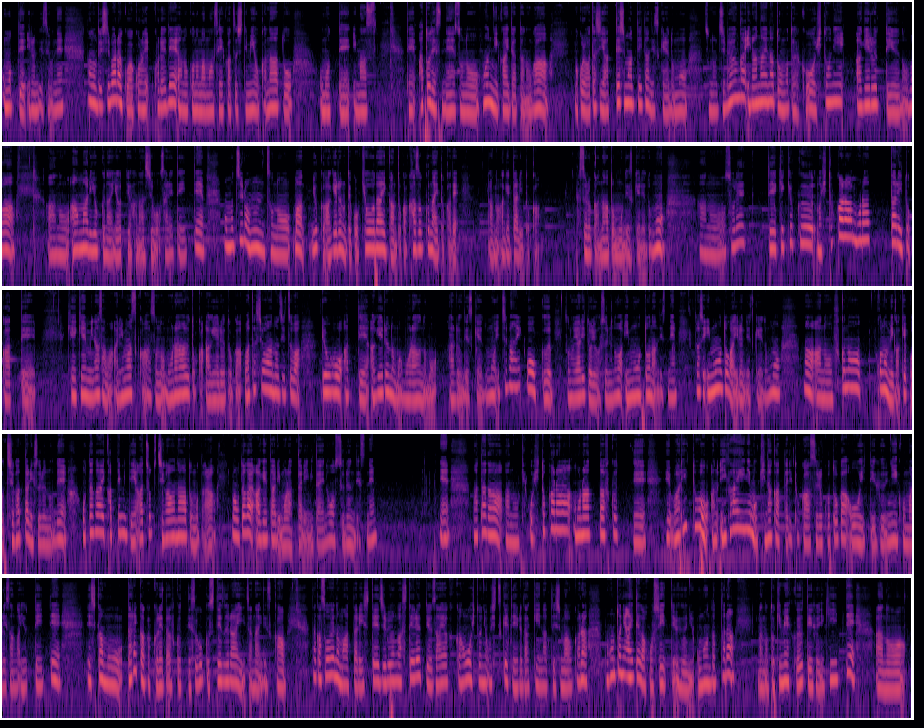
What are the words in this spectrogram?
思っているんですよね。なのでしばらくはこれこれであのこのまま生活してみようかなと思っています。であとですねその本に書いてあったのがまあ、これ私やってしまっていたんですけれどもその自分がいらないなと思った服を人にあげるっていうのはあのあんまり良くないよっていう話をされていて、まあ、もちろんその、まあ、よくあげるのってこう兄弟間とか家族内とかであのあげたりとかするかなと思うんですけれどもあのそれって結局、まあ、人からもらったりとかって経験皆さんはありますか？そのもらうとかあげるとか。私はあの実は両方あってあげるのももらうのもあるんですけれども一番多くそのやり取りをするのは妹なんですね私妹がいるんですけれどもまああの服の好みが結構違ったりするのでお互い買ってみてあちょっと違うなと思ったら、まあ、お互いあげたりもらったりみたいのをするんですね。で、まあ、ただあの結構人からもらった服ってでえ割とあの意外にも着なかったりとかすることが多いっていう風にこんまりさんが言っていてでしかも誰かがくれた服ってすごく捨てづらいじゃないですか。なんかそういうのもあったりして自分が捨てるっていう罪悪感を人に押し付けているだけになってしまうから本当に相手が欲しいっていう風に思うんだったらあのときめくっていう風に聞いてあの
